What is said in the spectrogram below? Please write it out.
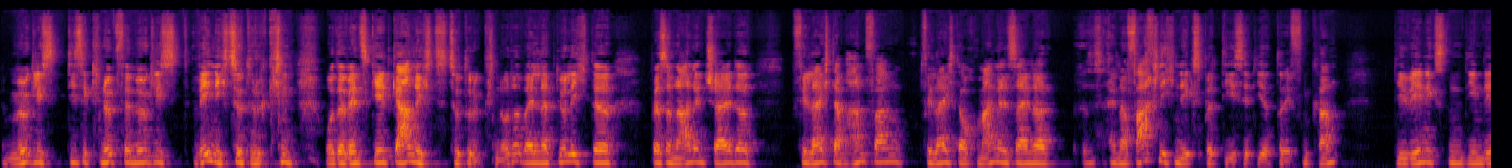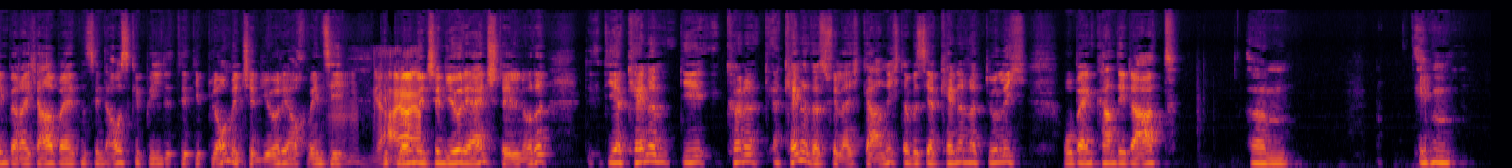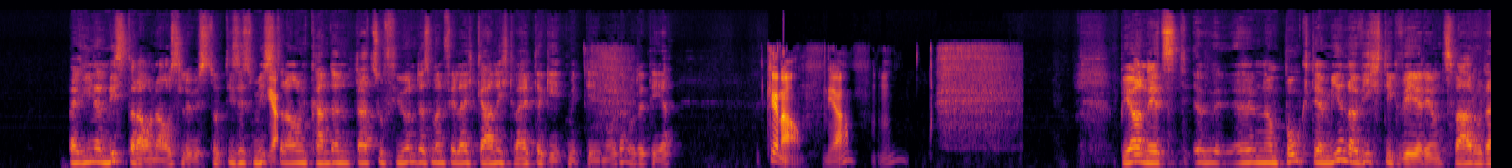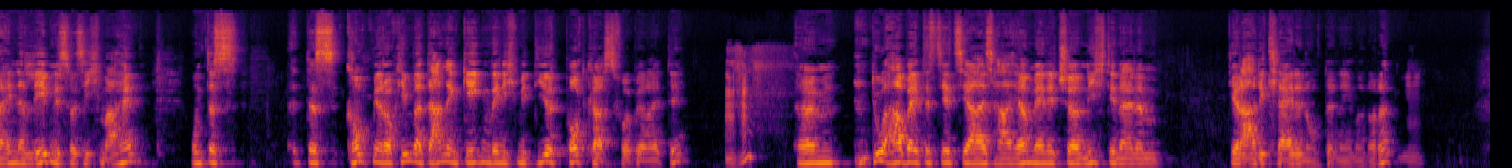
möglichst diese Knöpfe möglichst wenig zu drücken oder wenn es geht, gar nicht zu drücken, oder? Weil natürlich der Personalentscheider vielleicht am Anfang, vielleicht auch Mangel seiner, einer fachlichen Expertise, die er treffen kann, die wenigsten, die in dem Bereich arbeiten, sind ausgebildete Diplom-Ingenieure, auch wenn sie mhm, ja, Diplom-Ingenieure ja. einstellen, oder? Die erkennen, die können, erkennen das vielleicht gar nicht, aber sie erkennen natürlich, ob ein Kandidat ähm, eben bei ihnen Misstrauen auslöst. Und dieses Misstrauen ja. kann dann dazu führen, dass man vielleicht gar nicht weitergeht mit dem, oder? Oder der. Genau, ja. Mhm. Björn, jetzt äh, äh, ein Punkt, der mir noch wichtig wäre, und zwar oder ein Erlebnis, was ich mache. Und das, das kommt mir auch immer dann entgegen, wenn ich mit dir Podcast vorbereite. Mhm. Ähm, du arbeitest jetzt ja als HR-Manager nicht in einem gerade kleinen Unternehmen, oder? Mhm.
